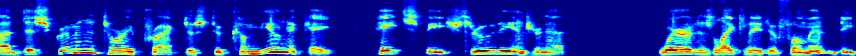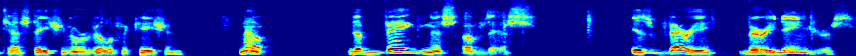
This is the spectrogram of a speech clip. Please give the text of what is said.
a discriminatory practice to communicate hate speech through the internet where it is likely to foment detestation or vilification. Now, the vagueness of this is very, very dangerous.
